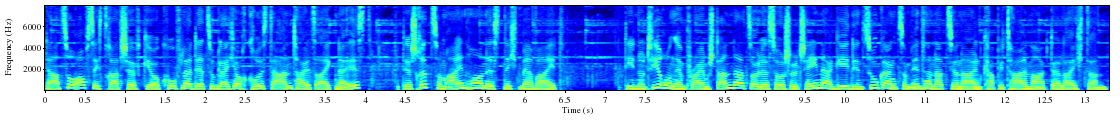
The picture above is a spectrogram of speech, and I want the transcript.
Dazu Aufsichtsratschef Georg Kofler, der zugleich auch größter Anteilseigner ist. Der Schritt zum Einhorn ist nicht mehr weit. Die Notierung im Prime Standard soll der Social Chain AG den Zugang zum internationalen Kapitalmarkt erleichtern.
